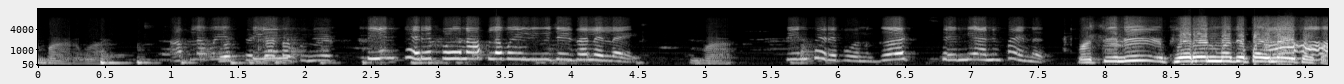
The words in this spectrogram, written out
बर बर. आपला बैल तीन तीन फेरे पळून आपला बैल विजय झालेला आहे. बर. तीन फेरे पळून गट सेमी आणि फायनल मग तिन्ही फेऱ्यांमध्ये पहिला येत होता.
